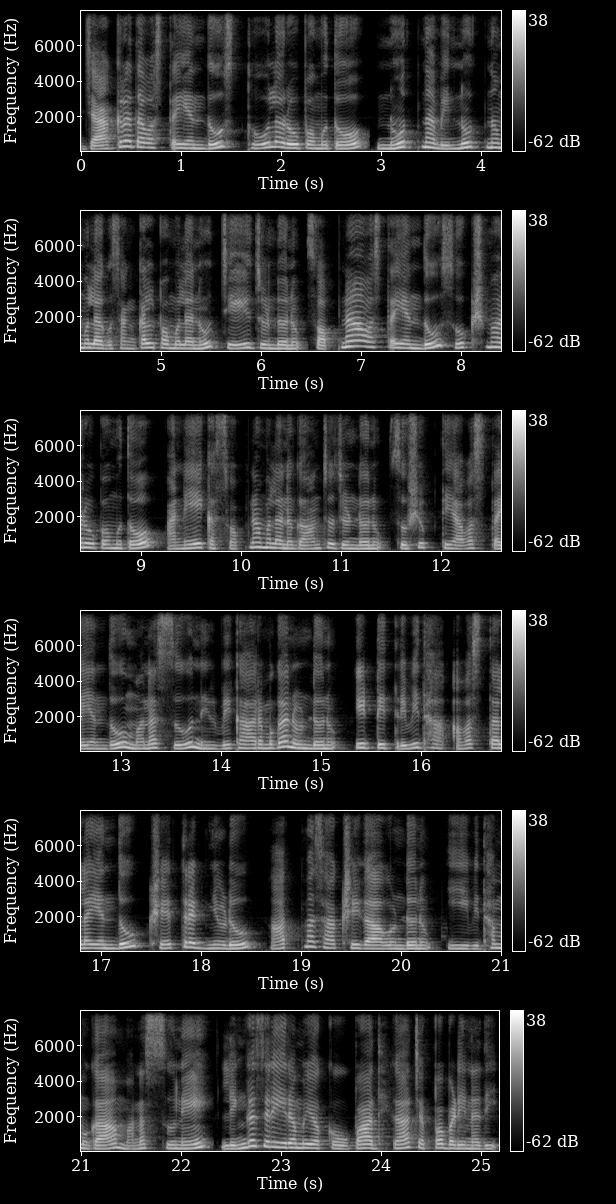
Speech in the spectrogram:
జాగ్రత్తవస్థయందు స్థూల రూపముతో నూత్న వినూత్నములగు సంకల్పములను చేయుచుండును. స్వప్నావస్థయందు సూక్ష్మ రూపముతో అనేక స్వప్నములను గాంచుచుండును. సుషుప్తి అవస్థయందు మనస్సు నిర్వికారముగా నుండును. ఇట్టి త్రివిధ అవస్థలయందు క్షేత్రజ్ఞుడు ఆత్మసాక్షిగా ఉండును. ఈ విధముగా మనస్సునే లింగ శరీరము యొక్క ఉపాధిగా చెప్పబడినది.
